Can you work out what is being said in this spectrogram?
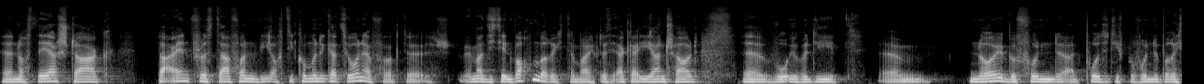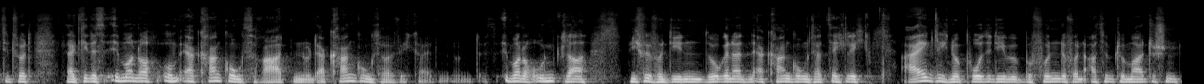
äh, noch sehr stark beeinflusst davon, wie auch die Kommunikation erfolgte. Wenn man sich den Wochenbericht zum Beispiel des RKI anschaut, äh, wo über die ähm, Neubefunde, an Positivbefunde berichtet wird, da geht es immer noch um Erkrankungsraten und Erkrankungshäufigkeiten. Und es ist immer noch unklar, wie viel von den sogenannten Erkrankungen tatsächlich eigentlich nur positive Befunde von asymptomatischen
